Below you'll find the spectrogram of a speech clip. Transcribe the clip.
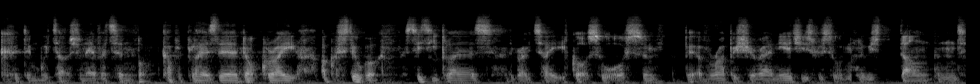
couldn't. we touched on Everton? A couple of players there, not great. I've still got City players. They rotate. You've got sort of some bit of rubbish around the edges with sort of Lewis Dunk, and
